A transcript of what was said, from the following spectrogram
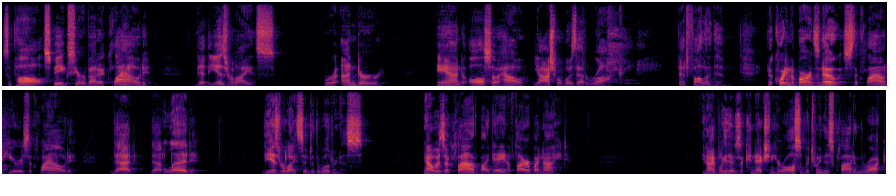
So Paul speaks here about a cloud that the Israelites were under, and also how Yahshua was that rock that followed them. And according to Barnes' notes, the cloud here is a cloud that, that led the Israelites into the wilderness. Now, it was a cloud by day and a fire by night. You know, I believe there's a connection here also between this cloud and the rock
